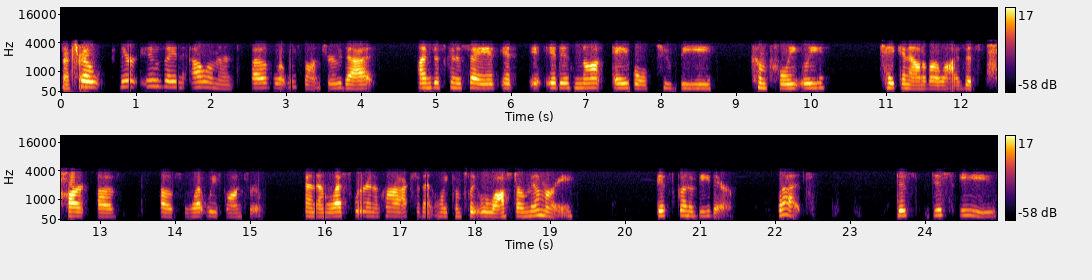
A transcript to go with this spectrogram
That's right. So there is an element of what we've gone through that I'm just going to say it, it it it is not able to be completely taken out of our lives. It's part of of what we've gone through. And unless we're in a car accident and we completely lost our memory, it's going to be there. But this dis-ease,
